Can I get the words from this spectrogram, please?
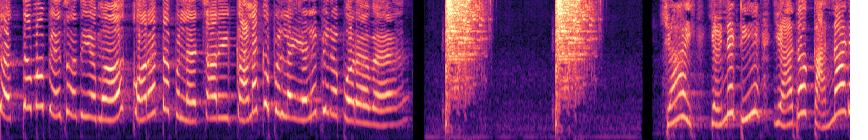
சத்தமா பேசாதியம்மா கொரட்ட பிள்ளை சாரி கணக்கு பிள்ளை எழுப்பிட போறவ. யாய் என்னடி ஏதோ கண்ணாடி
